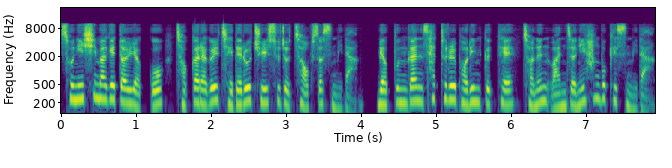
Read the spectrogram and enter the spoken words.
손이 심하게 떨렸고 젓가락을 제대로 쥘 수조차 없었습니다. 몇 분간 사투를 벌인 끝에 저는 완전히 항복했습니다.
